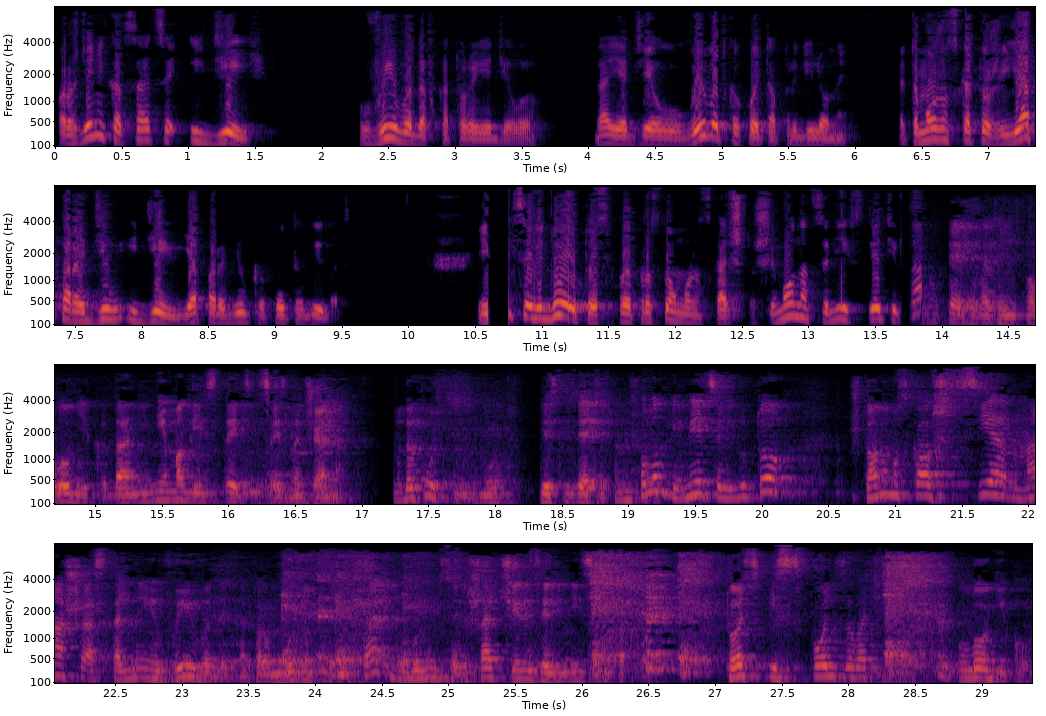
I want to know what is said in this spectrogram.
порождение касается идей, выводов, которые я делаю. Да, я делаю вывод какой-то определенный. Это можно сказать тоже, я породил идею, я породил какой-то вывод. Имеется в виду, то есть по-простому можно сказать, что Шимона Цадик встретив, опять же в этой мифологии, когда они не могли встретиться изначально, ну, допустим, вот, если взять эту мифологию, имеется в виду то, что он ему сказал, что все наши остальные выводы, которые мы будем совершать, мы будем совершать через эллинистский подход. То есть использовать логику.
